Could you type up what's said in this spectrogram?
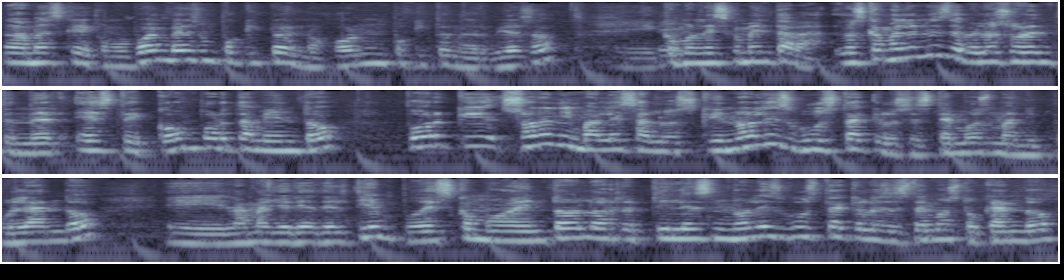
Nada más que como pueden ver es un poquito enojón, un poquito nervioso. Eh, como les comentaba, los camaleones de velo suelen tener este comportamiento porque son animales a los que no les gusta que los estemos manipulando eh, la mayoría del tiempo. Es como en todos los reptiles, no les gusta que los estemos tocando.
